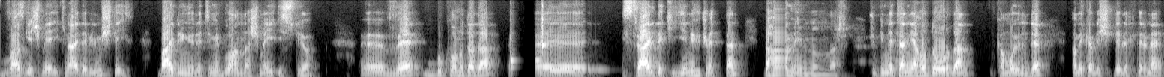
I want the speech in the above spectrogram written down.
vazgeçmeye ikna edebilmiş değil. Biden yönetimi bu anlaşmayı istiyor. Ee, ve bu konuda da e, İsrail'deki yeni hükümetten daha memnunlar. Çünkü Netanyahu doğrudan kamuoyunda Amerika Birleşik Devletleri'ne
